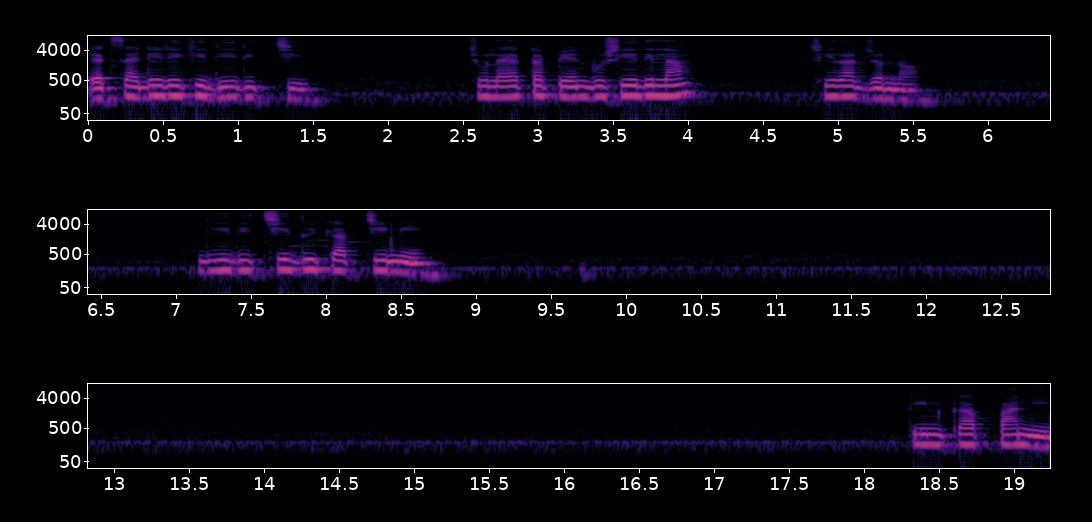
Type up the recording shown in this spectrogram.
এক সাইডে রেখে দিয়ে দিচ্ছি। চুলায় একটা প্যান বসিয়ে দিলাম ছিঁড়ার জন্য। দিয়ে দিচ্ছি দুই কাপ চিনি। তিন কাপ পানি।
